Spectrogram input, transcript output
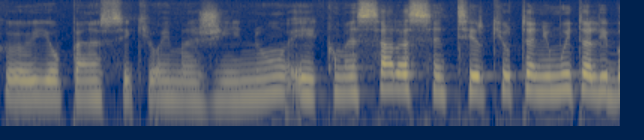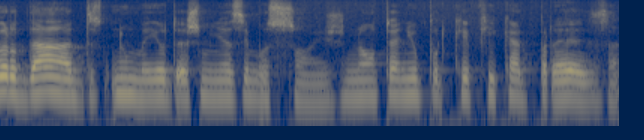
que eu penso e que eu imagino e começar a sentir que eu tenho muita liberdade no meio das minhas emoções, não tenho por que ficar presa.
